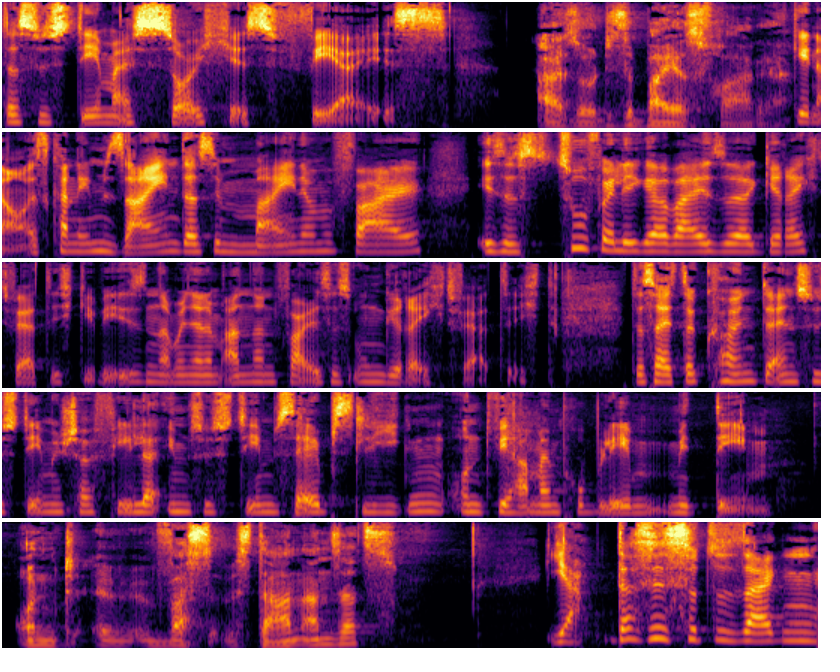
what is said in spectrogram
das System als solches fair ist. Also diese Bias-Frage. Genau, es kann eben sein, dass in meinem Fall ist es zufälligerweise gerechtfertigt gewesen, aber in einem anderen Fall ist es ungerechtfertigt. Das heißt, da könnte ein systemischer Fehler im System selbst liegen und wir haben ein Problem mit dem. Und äh, was ist da ein Ansatz? Ja, das ist sozusagen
